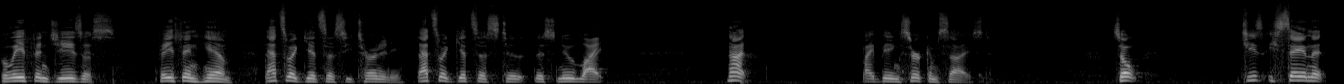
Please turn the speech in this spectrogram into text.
belief in Jesus, faith in Him, that's what gets us eternity. That's what gets us to this new life. Not by being circumcised. So, Jesus, he's saying that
